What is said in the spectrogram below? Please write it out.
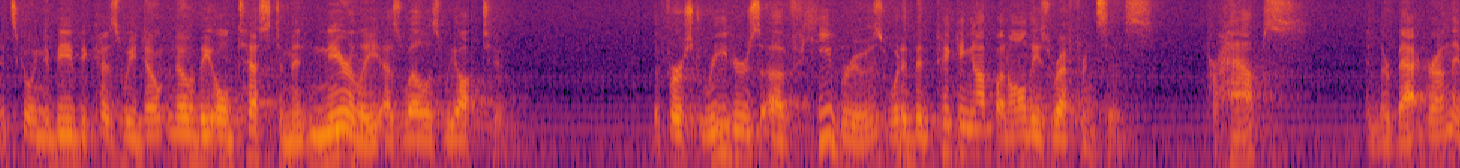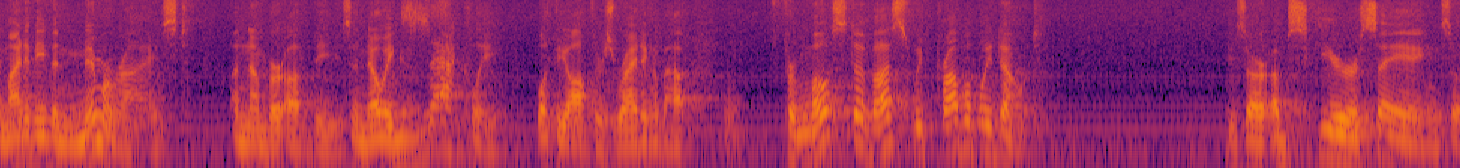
it's going to be because we don't know the Old Testament nearly as well as we ought to. The first readers of Hebrews would have been picking up on all these references. Perhaps, in their background, they might have even memorized a number of these and know exactly what the author's writing about. For most of us, we probably don't. These are obscure sayings, or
